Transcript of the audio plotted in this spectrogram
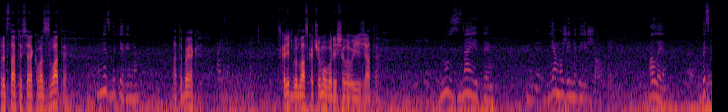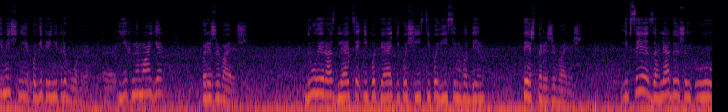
Представтеся, як вас звати, Мене звуть Ірина. а тебе як? Скажіть, будь ласка, чому ви вирішили виїжджати? Ну, знаєте, я може і не виїжджала, але е, безкінечні повітряні тривоги, е, їх немає, переживаєш. Другий раз дляться і по 5, і по 6, і по 8 годин. Теж переживаєш. І все заглядаєш у-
